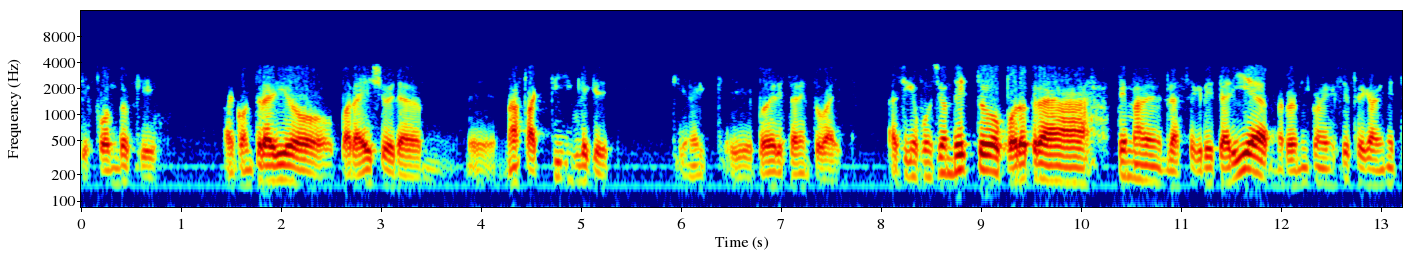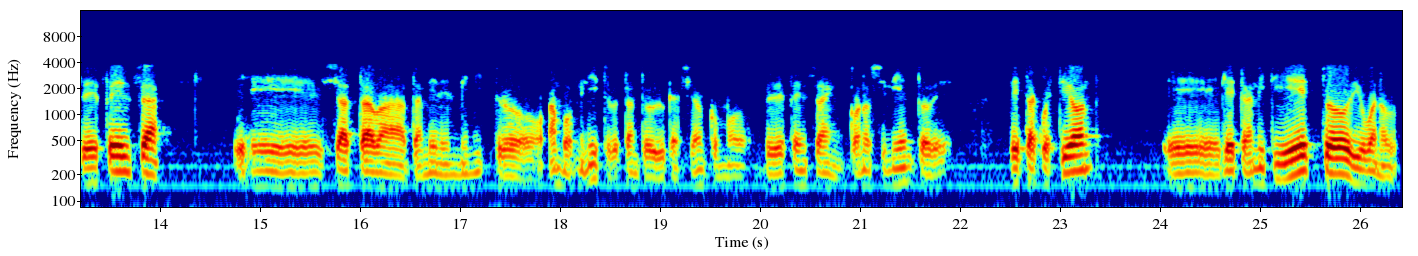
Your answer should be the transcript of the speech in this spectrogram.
de fondo que al contrario, para ellos era eh, más factible que, poder estar en Tobay. Así que en función de esto, por otro tema de la Secretaría, me reuní con el jefe de Gabinete de Defensa, eh, ya estaba también el ministro, ambos ministros, tanto de Educación como de Defensa, en conocimiento de, esta cuestión. Eh, le transmití esto, digo, bueno,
